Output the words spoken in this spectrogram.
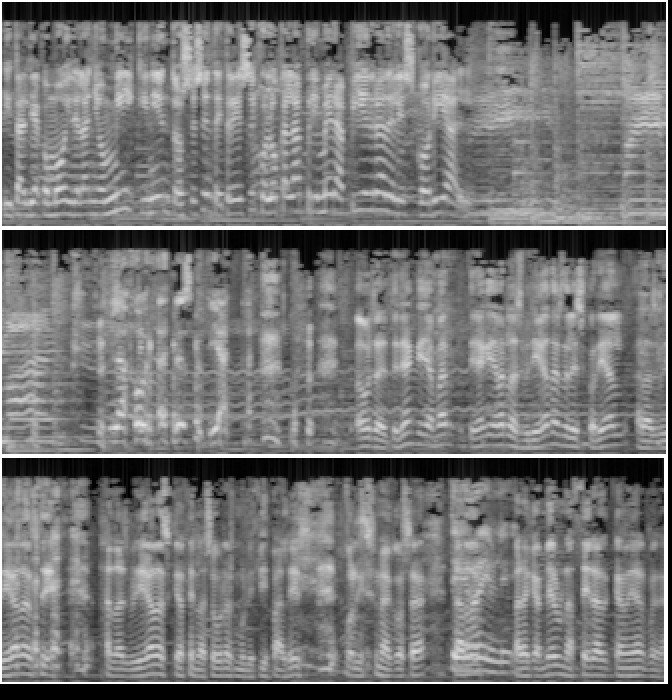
Y tal día como hoy, del año 1563, se coloca la primera piedra del Escorial. La obra del Escorial. Vamos a ver, tenían que llamar, tenían que llamar las brigadas del Escorial a las brigadas de, a las brigadas que hacen las obras municipales, porque es una cosa Terrible. para cambiar una acera, cambiar, bueno.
